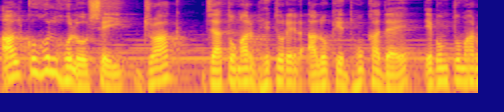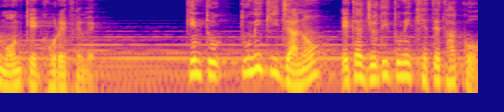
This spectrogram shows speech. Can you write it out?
অ্যালকোহল হল সেই ড্রাগ যা তোমার ভেতরের আলোকে ধোঁকা দেয় এবং তোমার মনকে ঘুরে ফেলে। কিন্তু তুমি কি জানো, এটা যদি তুমি খেতে থাকো,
